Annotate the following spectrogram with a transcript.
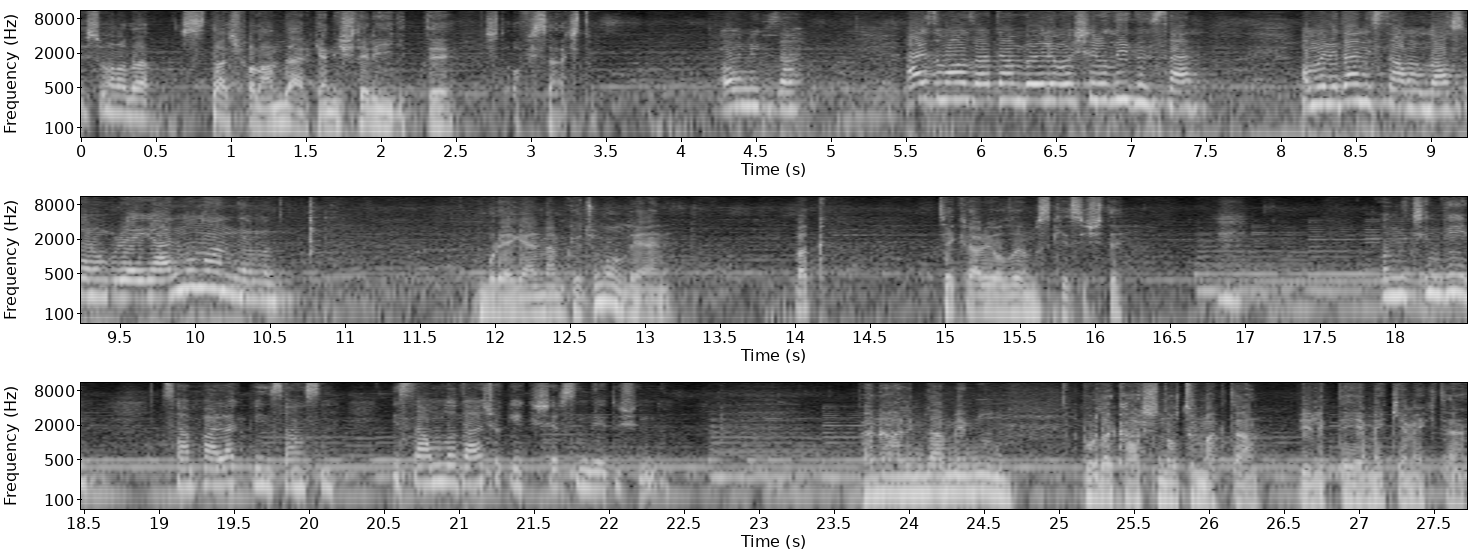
E sonra da staj falan derken işler iyi gitti. İşte ofisi açtım. Oy ne güzel. Her zaman zaten böyle başarılıydın sen. Ama neden İstanbul'dan sonra buraya geldin onu anlayamadım. Buraya gelmem kötü mü oldu yani? Bak tekrar yollarımız kesişti. Onun için değil. Sen parlak bir insansın. İstanbul'a daha çok yakışırsın diye düşündüm. Ben halimden memnunum. Burada karşında oturmaktan, birlikte yemek yemekten.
